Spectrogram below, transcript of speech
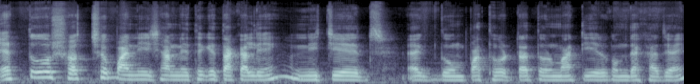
এত স্বচ্ছ পানি সামনে থেকে তাকালে নিচের একদম পাথর টাথর মাটি এরকম দেখা যায়।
